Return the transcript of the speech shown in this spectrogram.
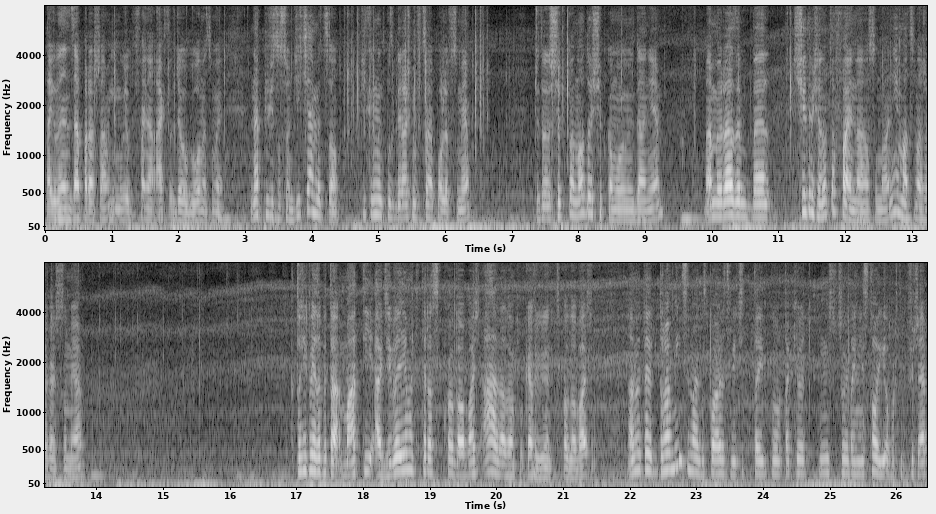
Tak więc zapraszam i mówię, fajna akcja drzewo było, więc mówię, napiszcie co sądzicie, a my co? Kilka minut pozbieraliśmy już całe pole w sumie. Czy to jest szybko? No dość szybko moim zdaniem. Mamy razem bel 70, no to fajna suma, nie ma co narzekać w sumie. Ktoś mnie pewnie zapyta, Mati, a gdzie będziemy to teraz składować? A, zaraz pokażę, gdzie będziemy to składować. Mamy tutaj trochę miejsca na gospodarstwie, wiecie, tutaj no, takiego nic w sumie nie stoi oprócz tych przyczep.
